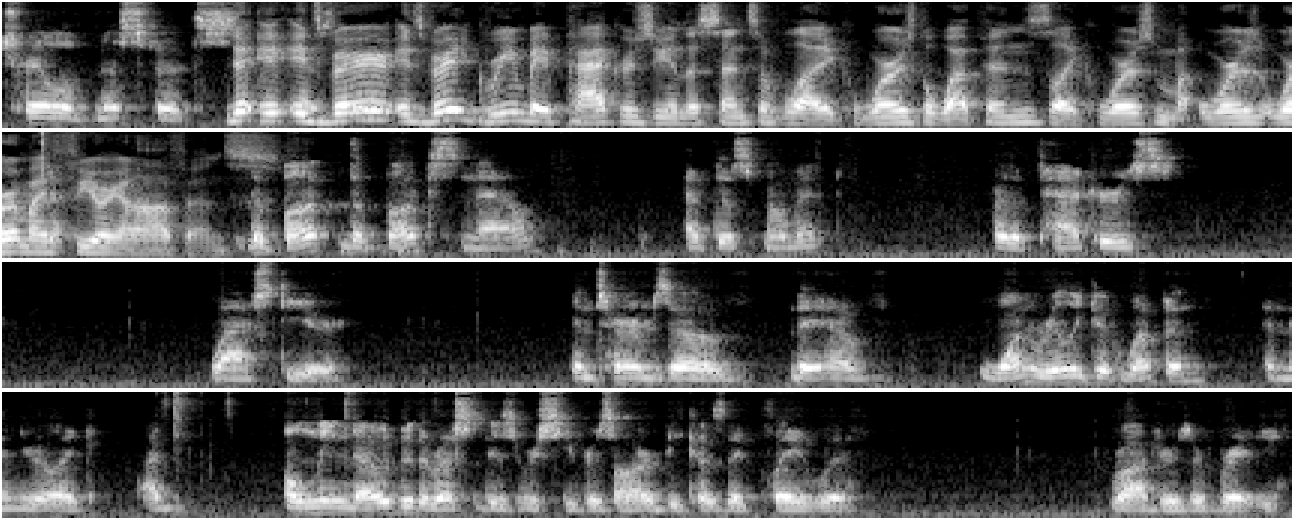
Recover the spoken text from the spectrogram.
trail of misfits. It, it's very well. it's very Green Bay Packersy in the sense of like where's the weapons like where's my where's where am I fearing on offense? the Buck the Bucs now, at this moment, are the Packers last year. In terms of they have one really good weapon, and then you're like, I only know who the rest of these receivers are because they play with Rodgers or Brady.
